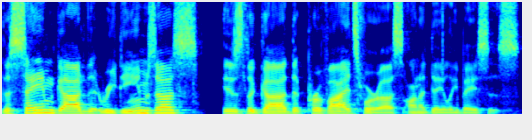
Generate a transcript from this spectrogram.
The same God that redeems us is the God that provides for us on a daily basis.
